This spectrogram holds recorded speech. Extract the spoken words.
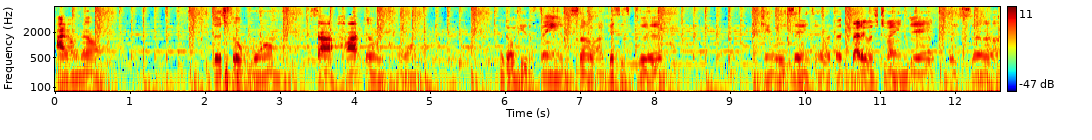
I don't know. It does feel warm. It's not hot though, it's warm. I don't hear the fan, so I guess it's good. Can't really say anything about that. The battery was drained dead. It's uh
